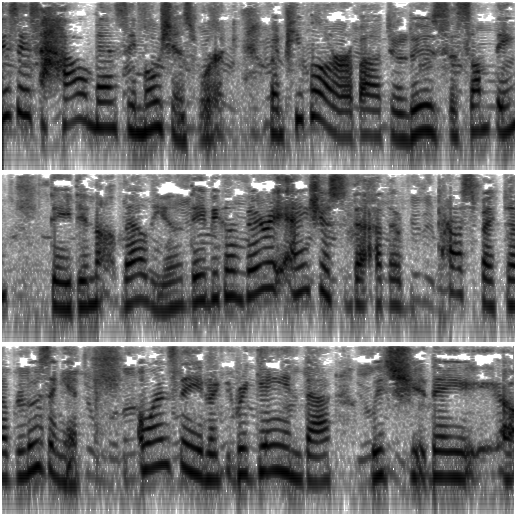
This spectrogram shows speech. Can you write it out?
This is how men's emotions work. When people are about to lose something they did not value, they become very anxious at the prospect of losing it. Once they regain that which they uh,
